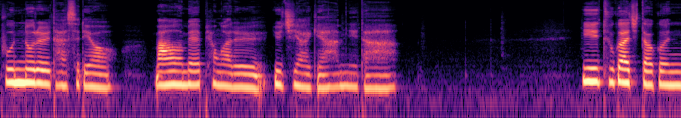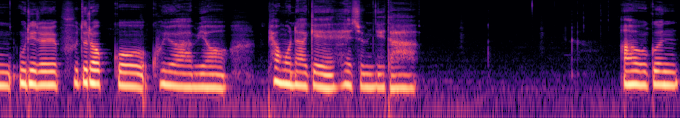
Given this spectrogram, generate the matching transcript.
분노를 다스려 마음의 평화를 유지하게 합니다. 이 두 가지 덕은 우리를 부드럽고 고요하며 평온하게 해줍니다. 아욱은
